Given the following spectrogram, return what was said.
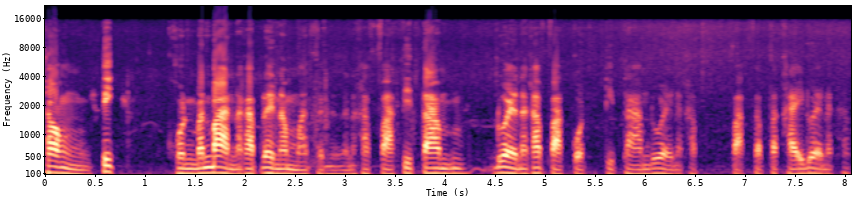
ช่องติ๊กคนบ้านๆนะครับ ได้นำมาเสนอนะครับ ฝากติดตามด้วยนะครับ ฝากกดติดตามด้วยนะครับ ฝากสับตะไคร้ด้วยนะครับ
